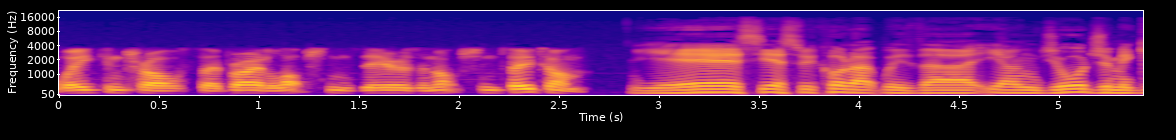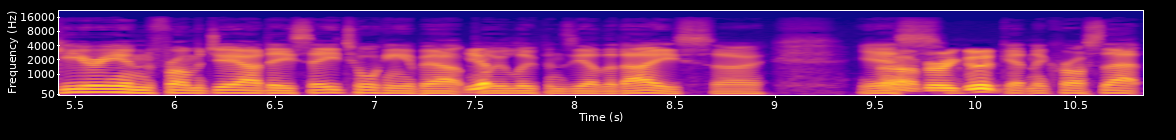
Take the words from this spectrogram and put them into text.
weed control. So Brodal options there as an option too, Tom. Yes, yes, we caught up with uh, young Georgia McGearian from GRDC talking about yep. blue lupins the other day. So, yes, oh, very good, getting across that.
